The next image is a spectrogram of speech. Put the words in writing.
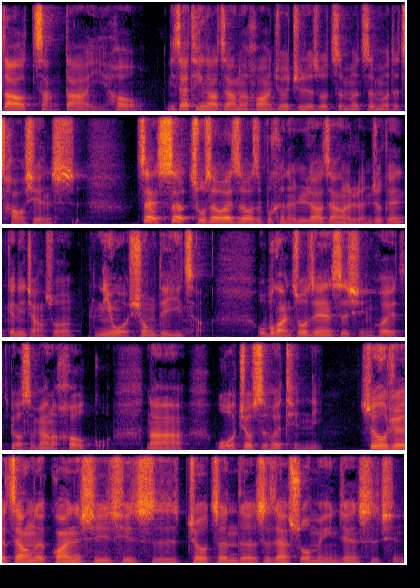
到长大以后，你再听到这样的话，你就会觉得说怎么这么的超现实。在社出社会之后是不可能遇到这样的人，就跟跟你讲说你我兄弟一场，我不管做这件事情会有什么样的后果，那我就是会挺你。所以我觉得这样的关系其实就真的是在说明一件事情：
